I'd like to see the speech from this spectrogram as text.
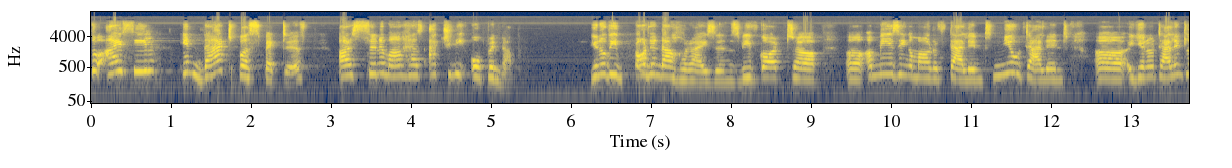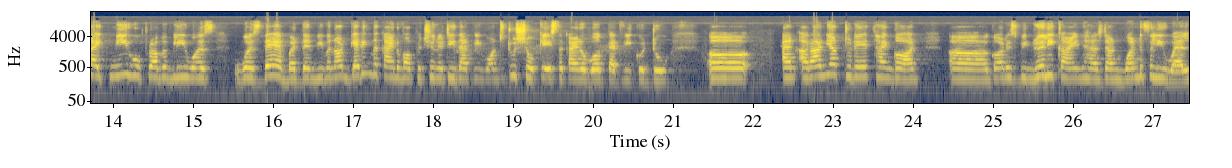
so i feel in that perspective, our cinema has actually opened up. You know, we've broadened our horizons. We've got uh, uh, amazing amount of talent, new talent. Uh, you know, talent like me who probably was was there, but then we were not getting the kind of opportunity that we wanted to showcase the kind of work that we could do. Uh, and Aranyak today, thank God, uh, God has been really kind, has done wonderfully well.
